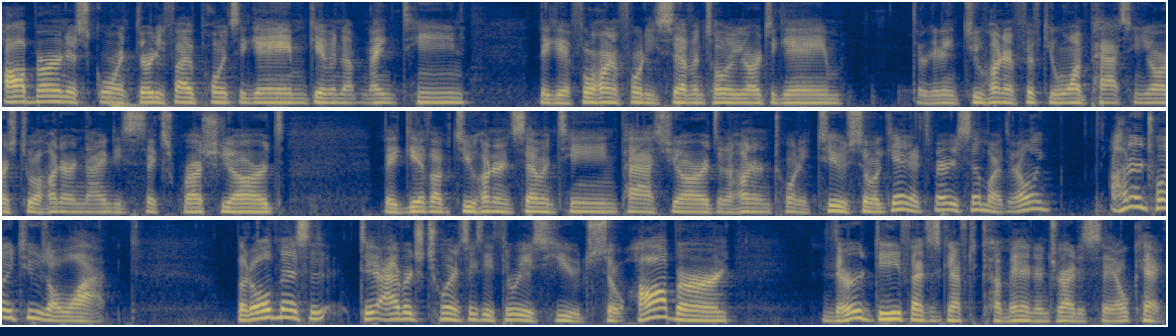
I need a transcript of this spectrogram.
Auburn is scoring 35 points a game, giving up 19. They get 447 total yards a game. They're getting 251 passing yards to 196 rush yards. They give up 217 pass yards and 122. So again, it's very similar. They're only 122 is a lot, but Ole Miss is, to average 263 is huge. So Auburn, their defense is going to have to come in and try to say, okay,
